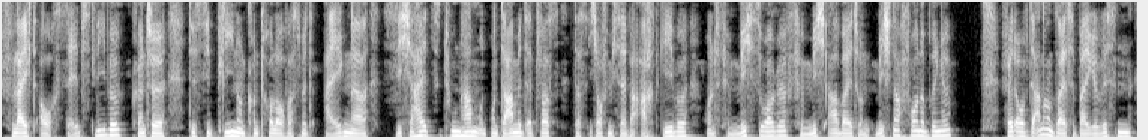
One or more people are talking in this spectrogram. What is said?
Vielleicht auch Selbstliebe, könnte Disziplin und Kontrolle auch was mit eigener Sicherheit zu tun haben und, und damit etwas, dass ich auf mich selber acht gebe und für mich sorge, für mich arbeite und mich nach vorne bringe. Vielleicht auch auf der anderen Seite bei gewissen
